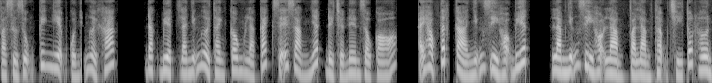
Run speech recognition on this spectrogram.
và sử dụng kinh nghiệm của những người khác, đặc biệt là những người thành công là cách dễ dàng nhất để trở nên giàu có. Hãy học tất cả những gì họ biết, làm những gì họ làm và làm thậm chí tốt hơn.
